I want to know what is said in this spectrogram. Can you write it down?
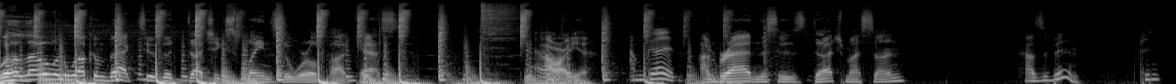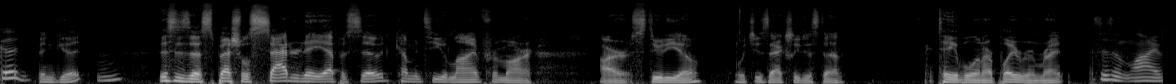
Well, hello and welcome back to the Dutch Explains the World podcast. How are you? I'm good. I'm Brad, and this is Dutch, my son. How's it been? Been good. Been good? Mhm. This is a special Saturday episode coming to you live from our our studio, which is actually just a table in our playroom, right? This isn't live.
